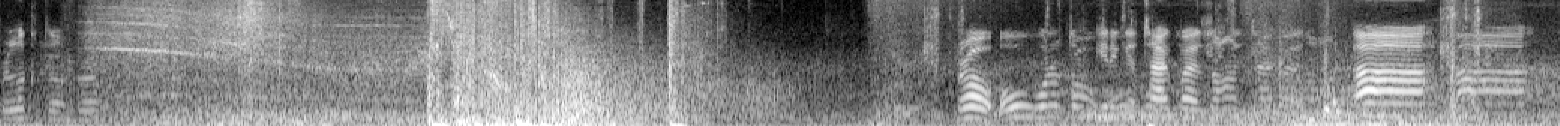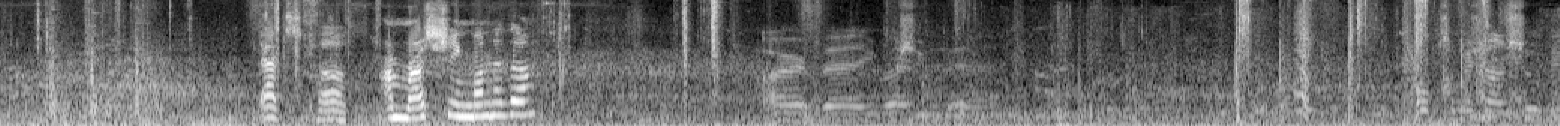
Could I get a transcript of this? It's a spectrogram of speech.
Bro, look at them, bro. Bro, oh, one of them getting attacked by a zombie. Ah! ah. That's tough. I'm rushing one of them. Alright, bad. You rushing bad. Oh, somebody's trying to shoot me.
